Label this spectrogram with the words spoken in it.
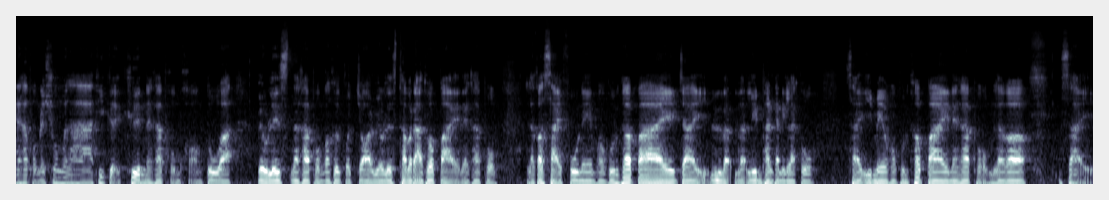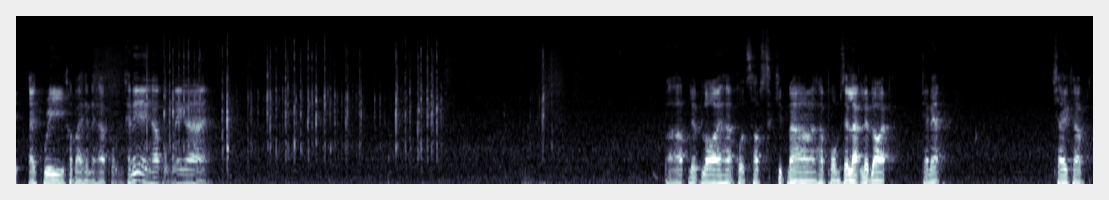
นะครับผมในช่วงเวลาที่เกิดขึ้นนะครับผมของตัวเวลลิสนะครับผมก็คือกดจอยเวลลิสธรรมดาทั่วไปนะครับผมแล้วก็ใส่ฟูลเนมของคุณเข้าไปใจายลิ้นพันกันอีกละโกใส่อีเมลของคุณเข้าไปนะครับผมแล้วก็ใส่ agree เข้าไปนะครับผมแค่นี้เองครับผมง่ายๆปั๊บเรียบร้อยฮะกด subscript now นะครับผมเสร็จแล้วเรียบร้อยแค่นี้ใช่ครับ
